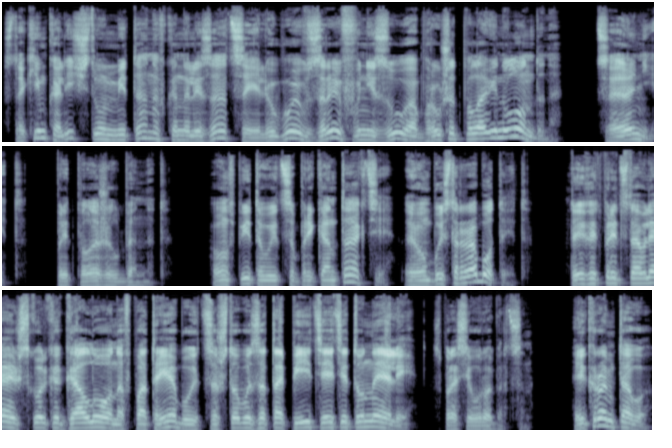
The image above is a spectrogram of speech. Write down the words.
«С таким количеством метана в канализации любой взрыв внизу обрушит половину Лондона». «Цианид», — предположил Беннет. «Он впитывается при контакте, и он быстро работает». «Ты хоть представляешь, сколько галлонов потребуется, чтобы затопить эти туннели?» — спросил Робертсон. И кроме того,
